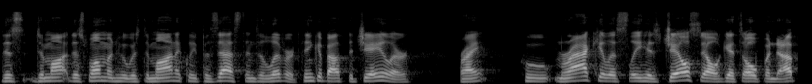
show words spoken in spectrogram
this, demo, this woman who was demonically possessed and delivered. Think about the jailer, right? Who miraculously his jail cell gets opened up.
